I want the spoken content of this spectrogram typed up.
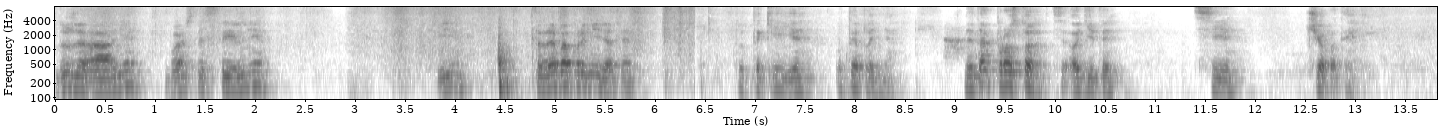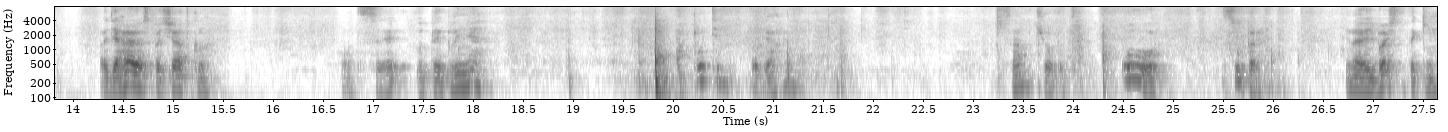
дуже гарні, бачите, стильні. І треба приміряти. Тут такі є утеплення. Не так просто одіти ці чоботи. Одягаю спочатку оце утеплення, а потім одягаю сам чобот. О, супер! І навіть бачите такі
